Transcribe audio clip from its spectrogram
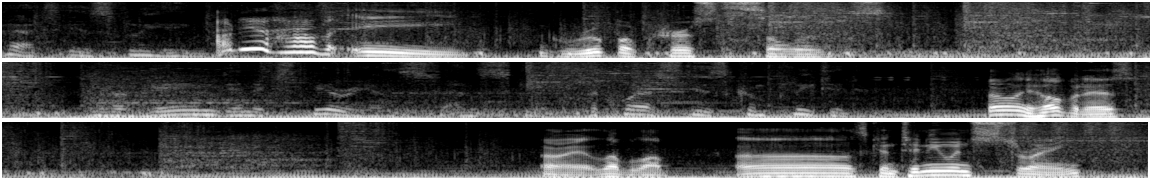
pet is fleeing. How do you have a group of cursed swords You have gained in experience and skill. The quest is completed. I really hope it is. Alright, level up. Uh, let's continue in strength.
